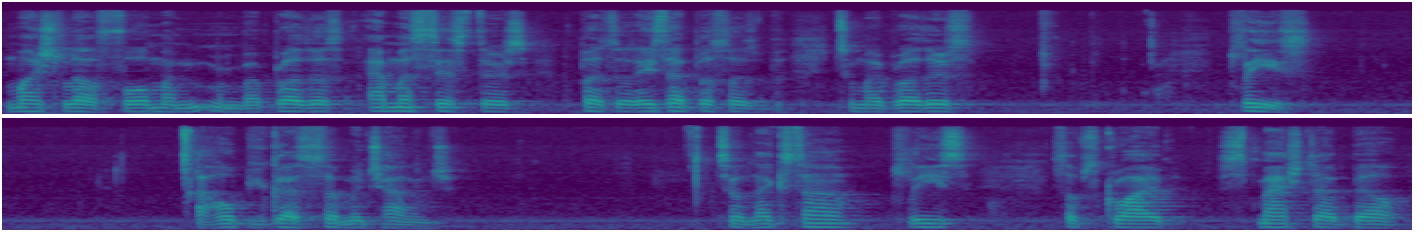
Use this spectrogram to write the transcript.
Much love for my, my brothers and my sisters. But today's episode to my brothers. Please, I hope you guys accept my challenge. Till next time, please subscribe, smash that bell,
